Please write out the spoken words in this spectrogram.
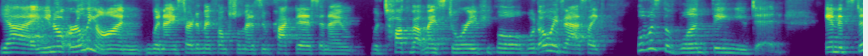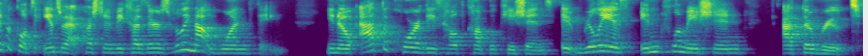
Yeah, you know, early on when I started my functional medicine practice and I would talk about my story, people would always ask like, what was the one thing you did? And it's difficult to answer that question because there's really not one thing you know, at the core of these health complications, it really is inflammation at the root.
